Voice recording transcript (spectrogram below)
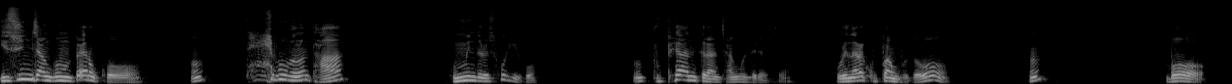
이순신 장군 빼놓고 어? 대부분은 다 국민들을 속이고 어? 부패한 그런 장군들이었어요. 우리나라 국방부도 어? 뭐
